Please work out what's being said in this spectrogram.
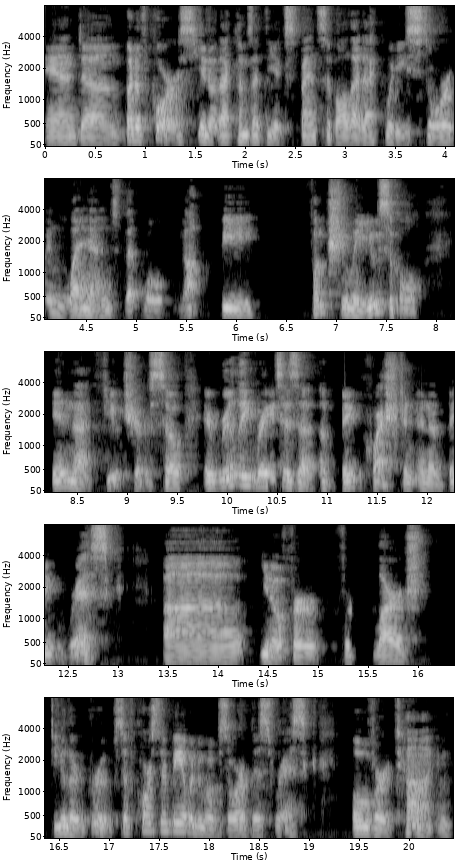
And, um, but of course, you know, that comes at the expense of all that equity stored in land that will not be functionally usable in that future. So it really raises a, a big question and a big risk, uh, you know, for, for large dealer groups. Of course, they'll be able to absorb this risk over time,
